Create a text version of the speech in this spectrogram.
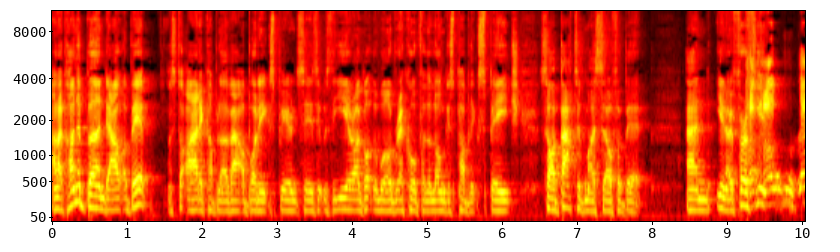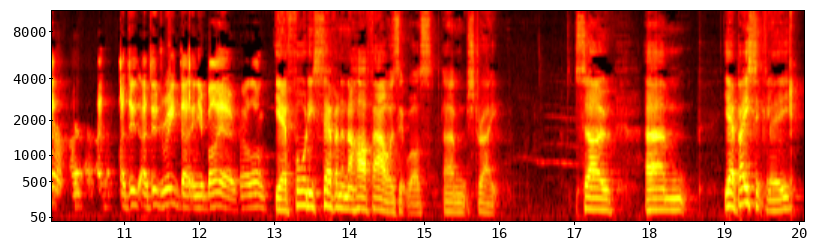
And I kind of burned out a bit. I had a couple of out of body experiences. It was the year I got the world record for the longest public speech. So I battered myself a bit. And, you know, for a few. How long was that? I, I, I, did, I did read that in your bio. How long? Yeah, 47 and a half hours it was um, straight. So, um, yeah, basically,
